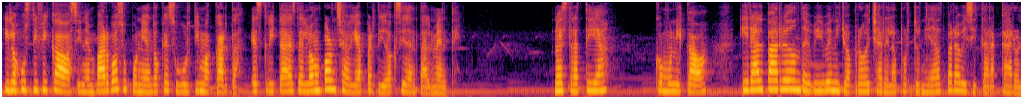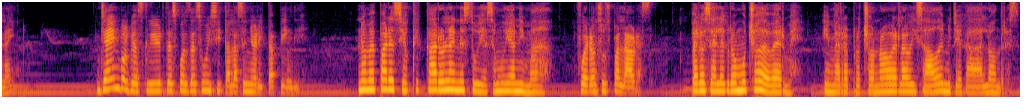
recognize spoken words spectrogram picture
y lo justificaba, sin embargo, suponiendo que su última carta, escrita desde Longbourn, se había perdido accidentalmente. Nuestra tía, comunicaba, irá al barrio donde viven y yo aprovecharé la oportunidad para visitar a Caroline. Jane volvió a escribir después de su visita a la señorita Pingley. No me pareció que Caroline estuviese muy animada, fueron sus palabras, pero se alegró mucho de verme y me reprochó no haberla avisado de mi llegada a Londres,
